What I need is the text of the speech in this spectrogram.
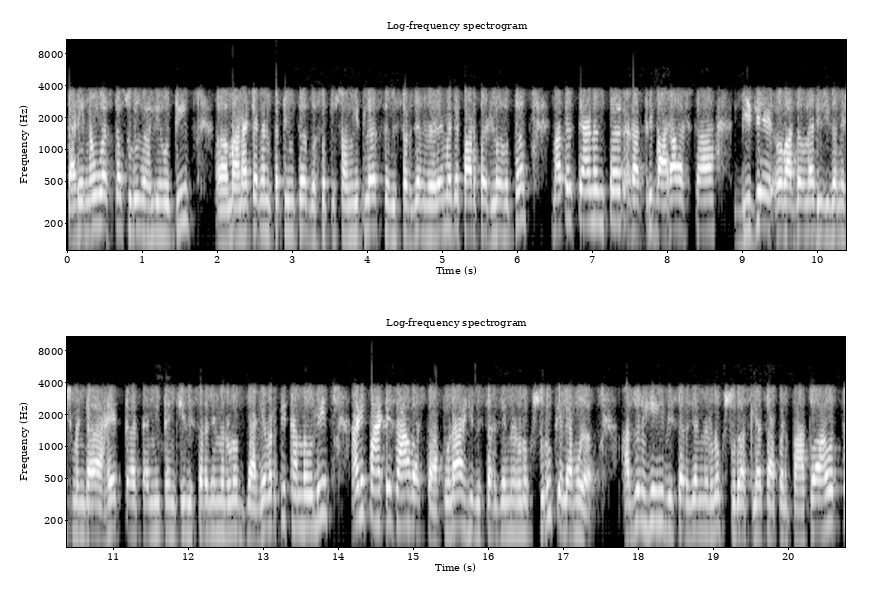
साडे नऊ वाजता सुरू झाली होती. मानाच्या गणपतींचं जसं तू सांगितलंस विसर्जन वेळेमध्ये पार पडलं होतं. मात्र त्यानंतर रात्री बारा वाजता डीजे वाजवणारी जी गणेश मंडळ आहेत त्यांनी त्यांची विसर्जन मिरवणूक जागेवरती थांबवली आणि पहाटे सहा वाजता पुन्हा ही विसर्जन मिरवणूक सुरू केल्यामुळं अजूनही ही विसर्जन मिरवणूक सुरू असल्याचं आपण पाहतो आहोत.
